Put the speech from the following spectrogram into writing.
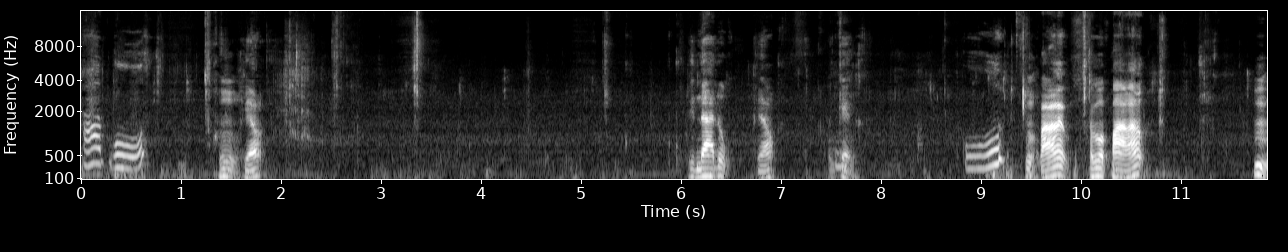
ข้าวปูอืมเคี้ยว กินได้ลูกเคี้ยวมันเก่งปูอืมปลาแล้วทำหมดปลาแล้ว อืม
